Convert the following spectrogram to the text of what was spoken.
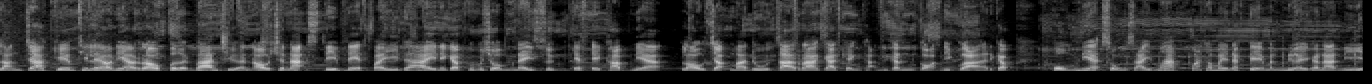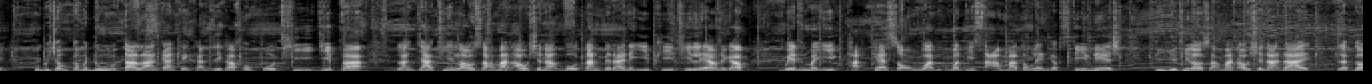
หลังจากเกมที่แล้วเนี่ย เราเปิดบ้านเฉือนเอาชนะสตีฟเนตไปได้นะครับคุณผู้ชมในศึก FA Cup เนี่ย เราจะมาดูตารางการแข่งขันกันก่อนดีกว่านะครับ ผมเนี่ยสงสัยมากว่าทำไมนักเตะมันเหนื่อยขนาดนี้ คุณผู้ชมก็มาดูตารางการแข่งขันสิครับ โอ้โหทียิบอะหลังจากที่เราสามารถเอาชนะโบตันไปได้ใน EP ที่แล้วนะครับ เว้นมาอีกพักแค่ 2 วันวันที่ 3 มาต้องเล่นกับสตีฟเนชดีที่เราสามารถเอาชนะได้ แล้วก็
